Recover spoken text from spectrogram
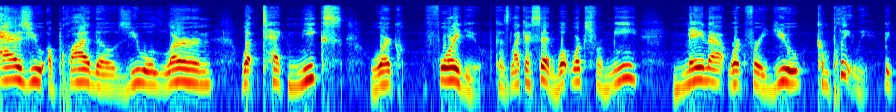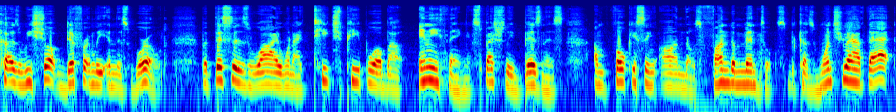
as you apply those, you will learn what techniques work for you. Because like I said, what works for me may not work for you completely because we show up differently in this world. But this is why when I teach people about anything, especially business, I'm focusing on those fundamentals because once you have that,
